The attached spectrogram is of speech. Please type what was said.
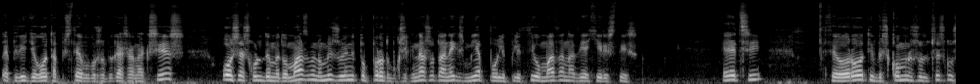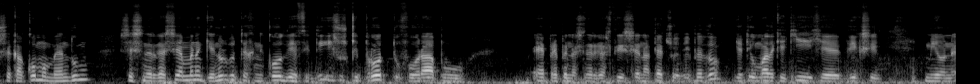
επειδή και εγώ τα πιστεύω προσωπικά σαν αξίες, όσοι ασχολούνται με το management, νομίζω είναι το πρώτο που ξεκινάς όταν έχεις μια πολυπληθή ομάδα να διαχειριστείς. Έτσι, θεωρώ ότι βρισκόμενος ο Λουτσέσκου σε κακό momentum, σε συνεργασία με έναν καινούργιο τεχνικό διευθυντή, ίσως και η πρώτη του φορά που έπρεπε να συνεργαστεί σε ένα τέτοιο επίπεδο, γιατί η ομάδα και εκεί είχε δείξει μειονε...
